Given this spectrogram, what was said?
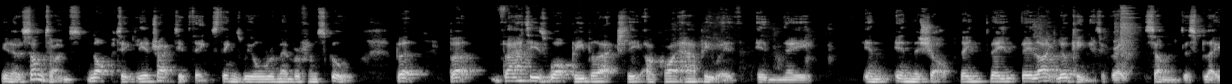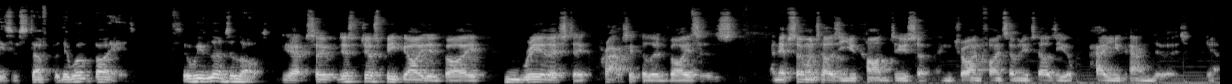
You know, sometimes not particularly attractive things, things we all remember from school. But, but that is what people actually are quite happy with in the, in, in the shop. They, they, they like looking at a great, some displays of stuff, but they won't buy it. So we've learned a lot. Yeah. So just, just be guided by hmm. realistic, practical advisors. And if someone tells you you can't do something, try and find someone who tells you how you can do it. Yeah.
